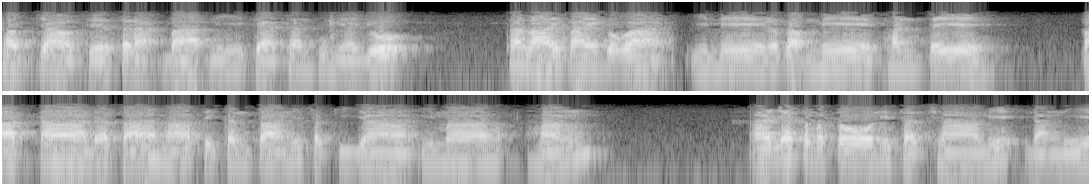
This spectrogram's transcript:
ข้าพเจ้าเสียสละบาทนี้แก่ท่านผู้มีอายุ ถ้าหลายไปก็ว่าอีเมแล้วก็เมพันเต ปัตตาดาสาหาติกันตานิสกิยา อิมาหัง อายตมโตนิสัชชามิดังนี้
